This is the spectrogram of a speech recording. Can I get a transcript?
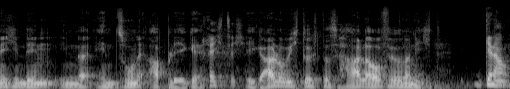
ich in, in der Endzone ablege. Richtig. Egal, ob ich durch das Haar laufe oder nicht. Genau,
